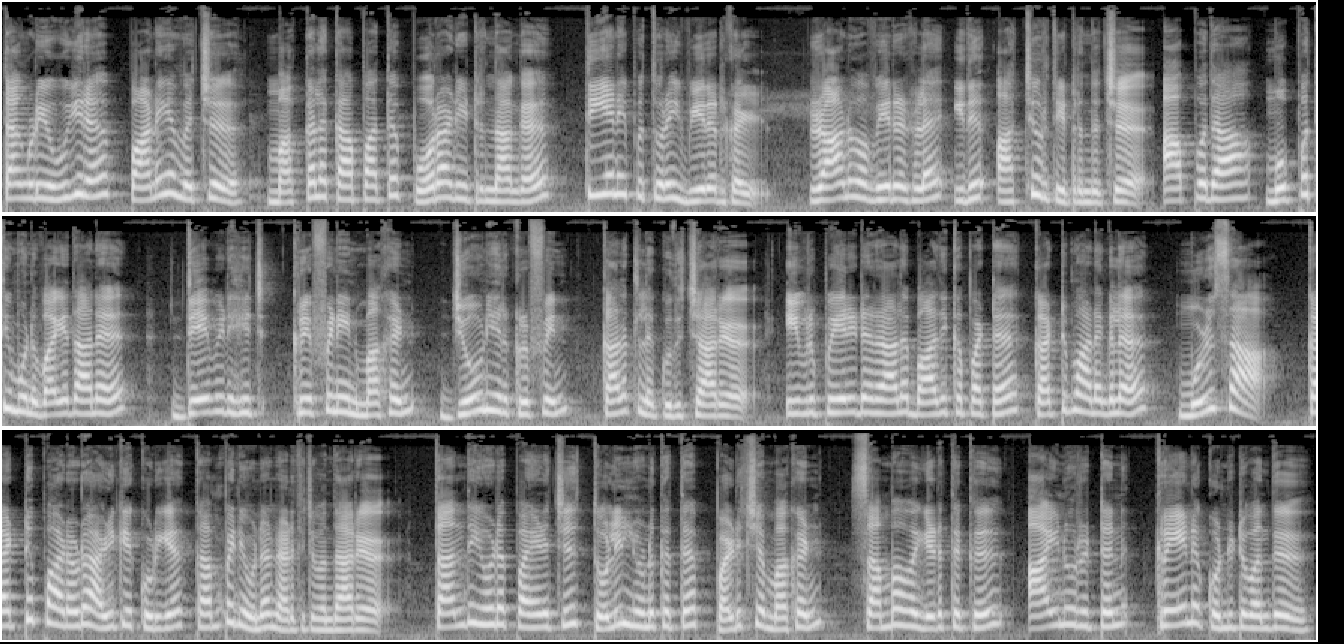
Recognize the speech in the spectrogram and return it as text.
தங்களுடைய உயிரை பணையம் வச்சு மக்களை காப்பாத்த போராடிட்டு இருந்தாங்க தீயணைப்புத்துறை வீரர்கள். ராணுவ வீரர்களை இது அச்சுறுத்திட்டு இருந்துச்சு. அப்போதான் முப்பத்தி மூணு வயதான டேவிட் ஹிச் கிரிஃபினின் மகன் ஜூனியர் கிரிஃபின் களத்துல குதிச்சாரு. இவர் பேரிடரால பாதிக்கப்பட்ட கட்டுமானங்களை முழுசா கட்டுப்பாடோட அழிக்கக்கூடிய கம்பெனி ஒன்று நடத்திட்டு வந்தாரு. தந்தையோட பயணிச்சு தொழில் நுணுக்கத்தை படிச்ச மகன் சம்பவ இடத்துக்கு ஐநூறு டன் கிரேனை கொண்டுட்டு வந்து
